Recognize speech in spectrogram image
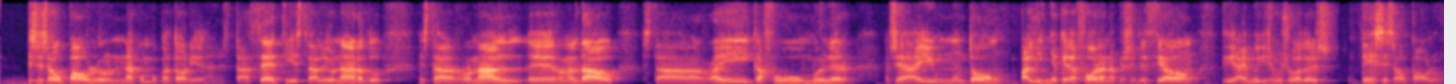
dese Sao Paulo na convocatoria. Está Zeti, está Leonardo, está Ronald, eh, Ronaldao, está Raí, Cafú, Müller... O sea, hai un montón, Paliña queda fora na preselección, dicir, hai moitísimos xogadores dese Sao Paulo.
